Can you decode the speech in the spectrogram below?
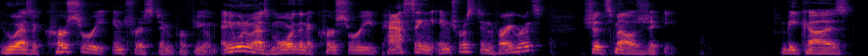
who has a cursory interest in perfume. Anyone who has more than a cursory passing interest in fragrance should smell Jicky because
